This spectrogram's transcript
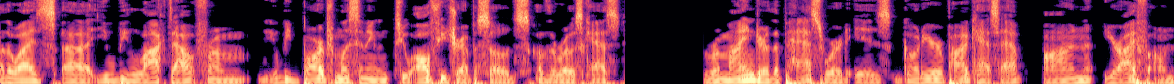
Otherwise, uh, you'll be locked out from, you'll be barred from listening to all future episodes of the Rosecast. Reminder the password is go to your podcast app on your iPhone,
